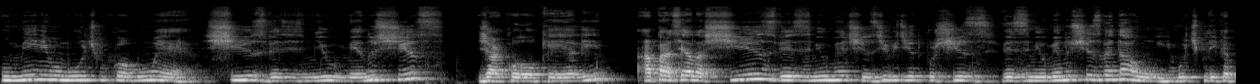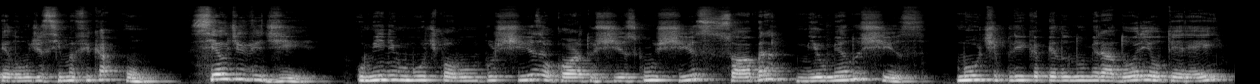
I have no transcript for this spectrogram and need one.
O mínimo múltiplo comum é x vezes 1000 menos x, já coloquei ali. A parcela x vezes 1000 menos x dividido por x vezes 1000 menos x vai dar 1 e multiplica pelo 1 de cima fica 1. Se eu dividir o mínimo múltiplo comum por x, eu corto x com x, sobra 1000 menos x. Multiplica pelo numerador e eu terei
